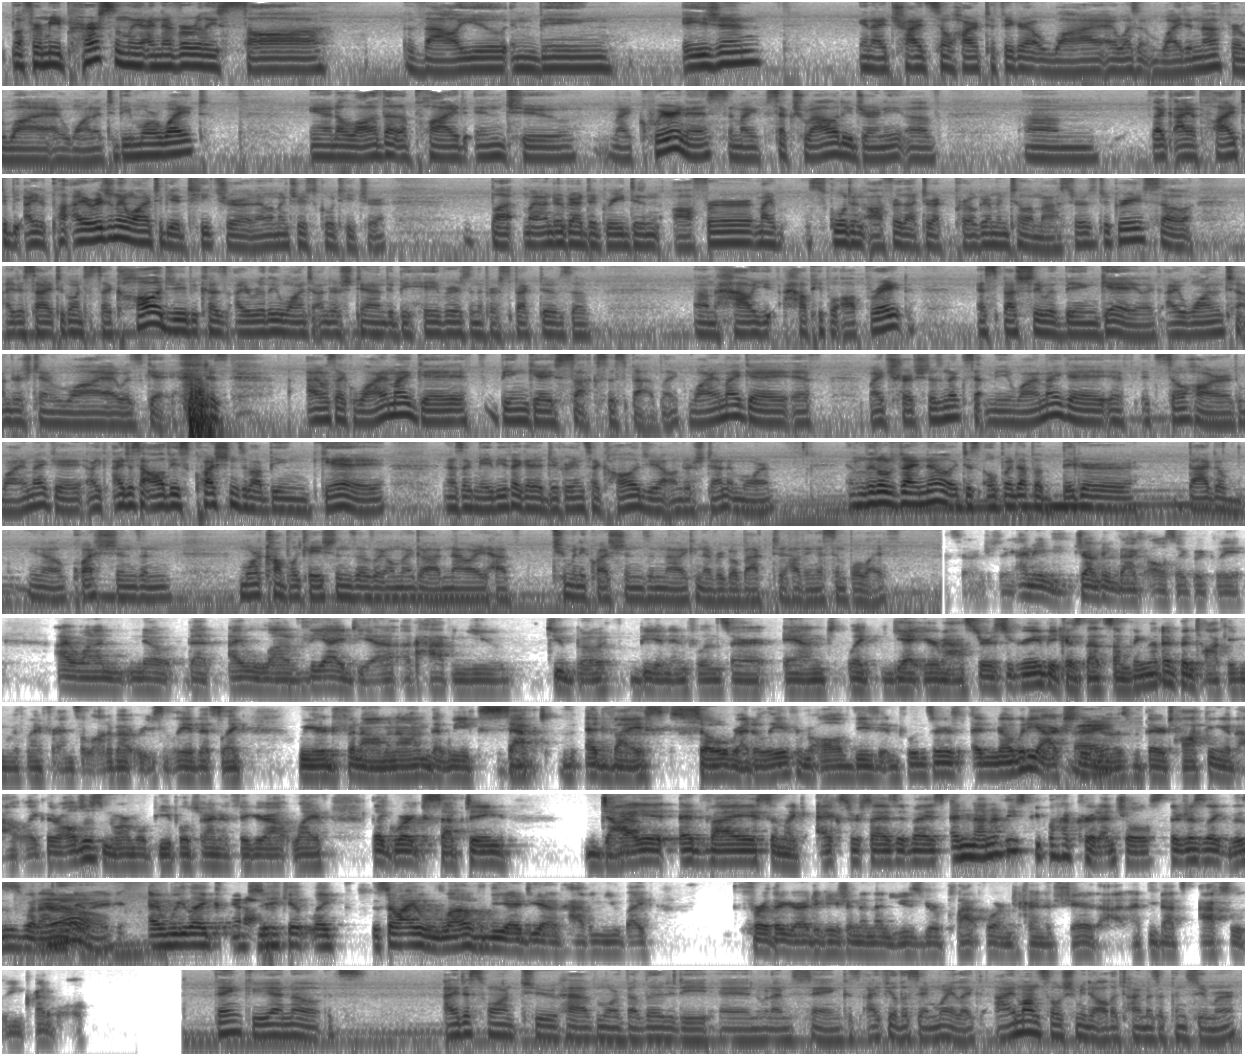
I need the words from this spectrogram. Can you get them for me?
But for me personally, I never really saw value in being Asian. And I tried so hard to figure out why I wasn't white enough or why I wanted to be more white. And a lot of that applied into my queerness and my sexuality journey of um, like I applied to be I, I originally wanted to be a teacher, an elementary school teacher, but my undergrad degree didn't offer my school didn't offer that direct program until a master's degree. So I decided to go into psychology because I really wanted to understand the behaviors and the perspectives of um, how you how people operate, especially with being gay. Like I wanted to understand why I was gay because I was like, why am I gay if being gay sucks this bad? Like why am I gay if my church doesn't accept me? Why am I gay if it's so hard? Why am I gay? Like I just had all these questions about being gay, and I was like, maybe if I get a degree in psychology, I'll understand it more. And little did I know, it just opened up a bigger bag of you know questions and more complications. I was like, oh my god, now I have too many questions, and now I can never go back to having a simple life. So interesting. I mean, jumping back also quickly, I want to note that I love the idea of having you do both be an influencer and like get your master's degree because that's something that I've been talking with my friends a lot about recently. This like weird phenomenon that we accept advice so readily from all of these influencers and nobody actually Right. knows what they're talking about. Like they're all just normal people trying to figure out life. Like we're accepting diet advice and like exercise advice and none of these people have credentials they're just like this is what i'm No. doing and we like Yeah. take it like so i love the idea of having you like further your education and then use your platform to kind of share that i think that's absolutely incredible Thank you. Yeah, no, it's. I just want to have more validity in what I'm saying because I feel the same way. Like I'm on social media all the time as a consumer.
